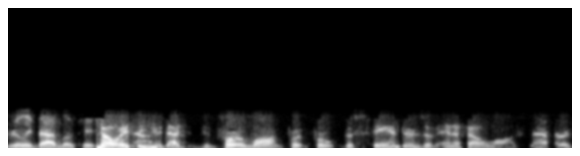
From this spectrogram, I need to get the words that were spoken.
really bad locations. No, it's now. a huge that for a long for for the standards of NFL long snappers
